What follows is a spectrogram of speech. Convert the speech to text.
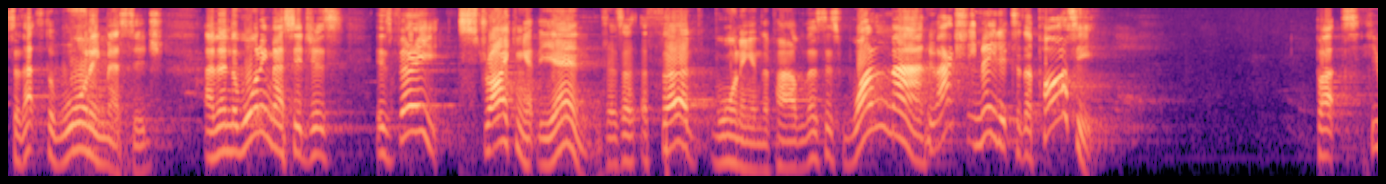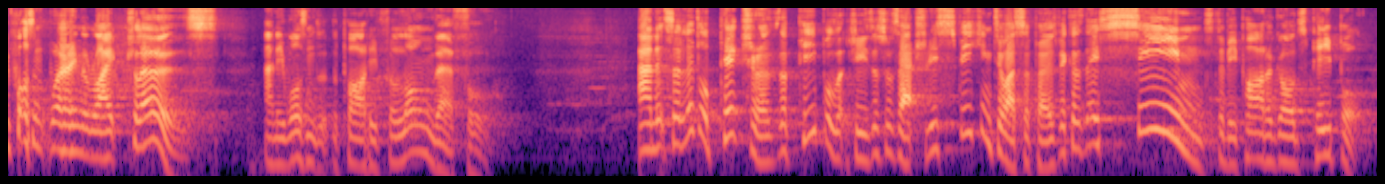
So that's the warning message. And then the warning message is is very striking at the end. There's a, a, third warning in the parable. There's this one man who actually made it to the party, but he wasn't wearing the right clothes, and he wasn't at the party for long, therefore. And it's a little picture of the people that Jesus was actually speaking to, I suppose, because they seemed to be part of God's people,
